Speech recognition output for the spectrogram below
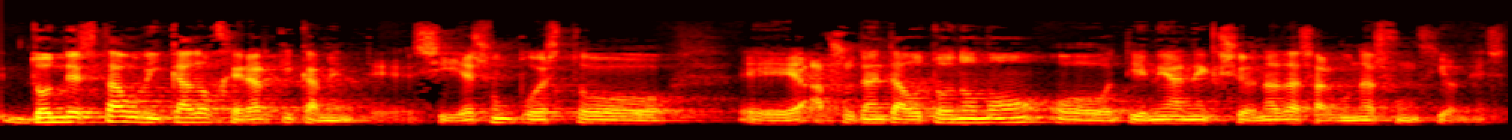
¿dónde está ubicado jerárquicamente? Si es un puesto eh, absolutamente autónomo o tiene anexionadas algunas funciones.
